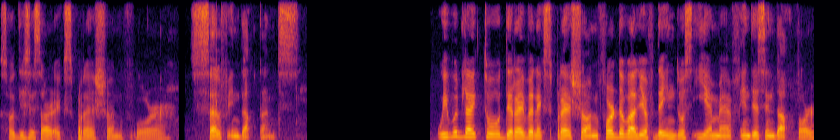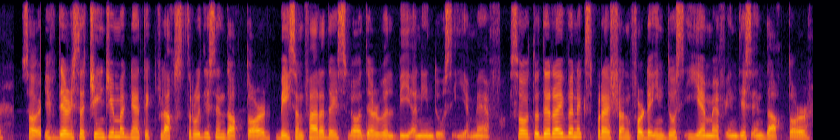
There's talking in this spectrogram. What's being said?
So this is our expression for self-inductance we would like to derive an expression for the value of the induced EMF in this inductor. So if there is a change in magnetic flux through this inductor, based on Faraday's law, there will be an induced EMF. So to derive an expression for the induced EMF in this inductor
